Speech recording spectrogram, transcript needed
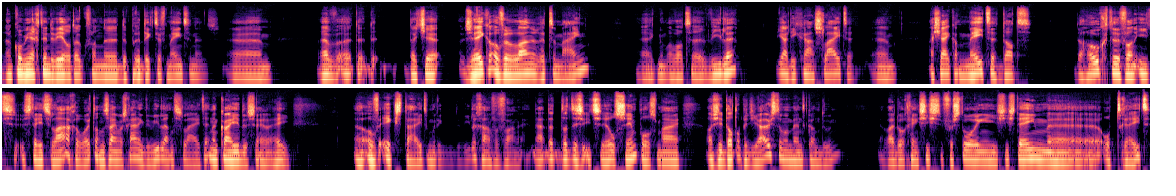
Dan kom je echt in de wereld ook van de, de predictive maintenance. Ehm, dat je zeker over de langere termijn, uh, ik noem maar wat uh, wielen, ja, die gaan slijten. Um, als jij kan meten dat de hoogte van iets steeds lager wordt, dan zijn waarschijnlijk de wielen aan het slijten. En dan kan je dus zeggen, hey, uh, over x tijd moet ik de wielen gaan vervangen. Nou, dat, dat is iets heel simpels, maar als je dat op het juiste moment kan doen, waardoor geen verstoring in je systeem uh, optreedt,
